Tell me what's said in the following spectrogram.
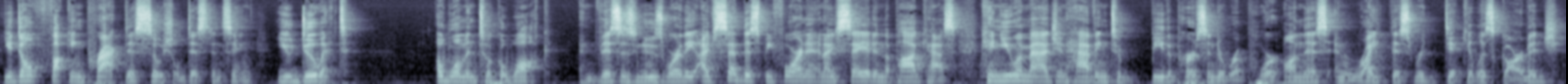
you don't fucking practice social distancing, you do it. A woman took a walk, and this is newsworthy. I've said this before, and, I say it in the podcast. Can you imagine having to be the person to report on this and write this ridiculous garbage?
